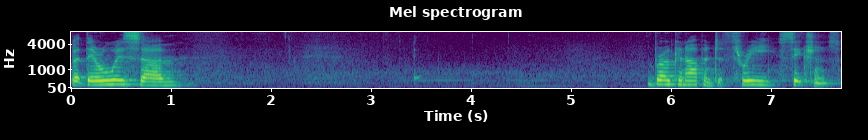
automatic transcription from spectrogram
But they're always um, broken up into three sections.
